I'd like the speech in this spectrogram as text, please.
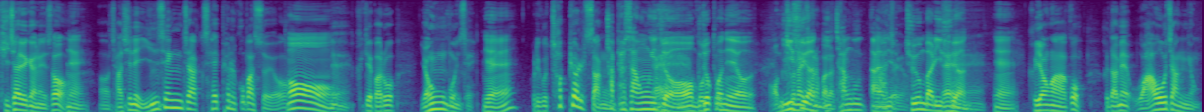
기자회견에서 네. 어, 자신의 인생작 세 편을 꼽았어요. 어. 네, 그게 바로 영웅본색 예. 그리고 첩혈쌍 첩혈쌍웅이죠. 네, 무조건이에요. 이수현, 장국, 아니. 주윤발 이수현. 네. 예. 그 영화하고 그다음에 와호장룡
